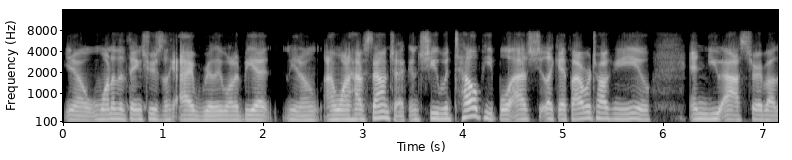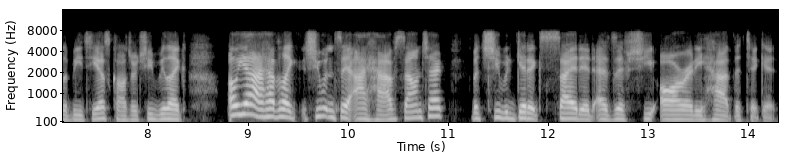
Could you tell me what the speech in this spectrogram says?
you know, one of the things she was like, I really want to be at, you know, I want to have sound check. And she would tell people as she like if I were talking to you and you asked her about the BTS concert, she'd be like, Oh yeah, I have like she wouldn't say I have sound check, but she would get excited as if she already had the ticket.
